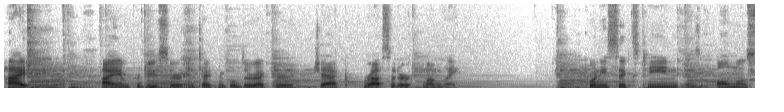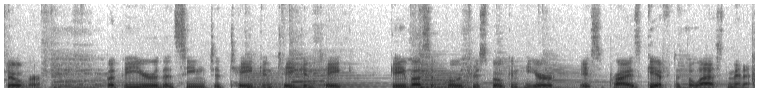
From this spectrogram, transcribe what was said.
Hi, I am producer and technical director Jack Rossiter Munley. 2016 is almost over, but the year that seemed to take and take and take gave us at Poetry Spoken Here a surprise gift at the last minute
